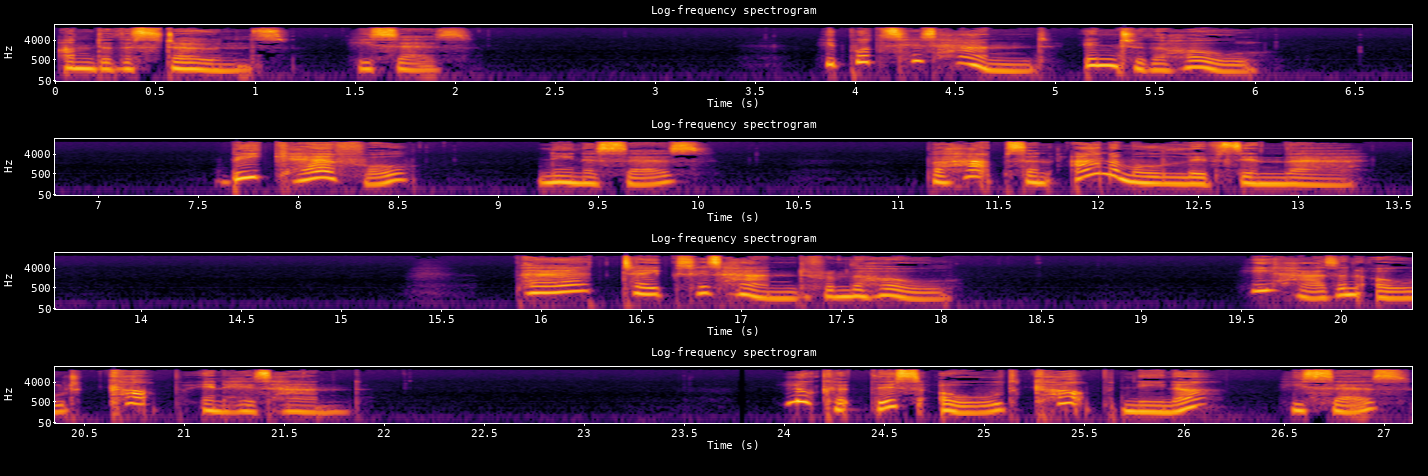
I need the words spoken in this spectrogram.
under the stones, he says. He puts his hand into the hole. Be careful, Nina says. Perhaps an animal lives in there. Per takes his hand from the hole. He has an old cup in his hand. Look at this old cup, Nina, he says.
